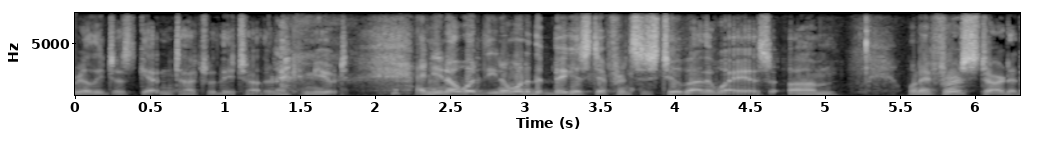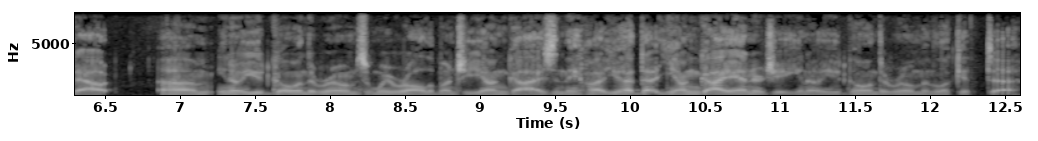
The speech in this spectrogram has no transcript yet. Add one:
really just get in touch with each other and commute. and you know what? You know one of the biggest differences too, by the way, is um, when I first started out. Um, you know, you'd go in the rooms, and we were all a bunch of young guys, and they you had that young guy energy. You know, you'd go in the room and look at uh,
